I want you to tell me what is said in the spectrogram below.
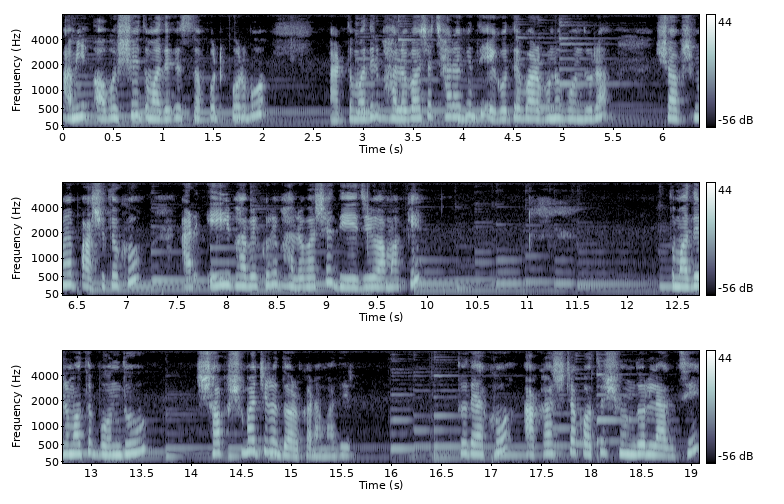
আমি অবশ্যই তোমাদেরকে সাপোর্ট করব। আর তোমাদের ভালোবাসা ছাড়া কিন্তু এগোতে পারব না বন্ধুরা। সবসময় পাশে থেকো আর এইভাবে করে ভালোবাসা দিয়ে যেও আমাকে। তোমাদের মতো বন্ধু সব সময়ের জন্য দরকার আমাদের। তো দেখো, আকাশটা কত সুন্দর লাগছে।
